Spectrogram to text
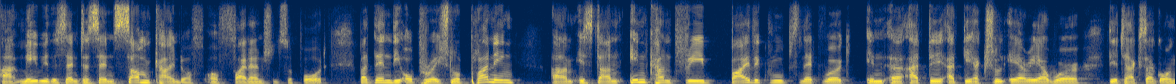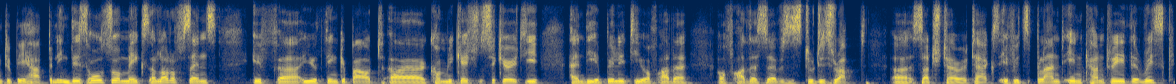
Uh, maybe the center sends some kind of, of financial support, but then the operational planning um, is done in country by the group's network in uh, at the at the actual area where the attacks are going to be happening. This also makes a lot of sense if uh, you think about uh, communication security and the ability of other of other services to disrupt uh, such terror attacks. If it's planned in country, the risk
